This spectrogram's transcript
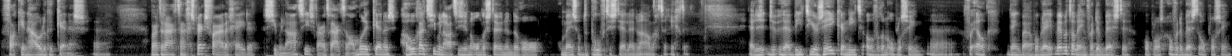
vakinhoudelijke kennis. eh, waar het raakt aan gespreksvaardigheden, simulaties. Waar het raakt aan andere kennis. Hooguit simulaties in een ondersteunende rol om mensen op de proef te stellen en hun aandacht te richten. Dus we hebben het hier zeker niet over een oplossing eh, voor elk denkbare probleem. We hebben het alleen voor de beste over de beste oplossing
